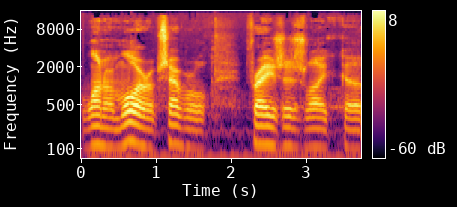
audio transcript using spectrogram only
one or more of several phrases like, uh,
